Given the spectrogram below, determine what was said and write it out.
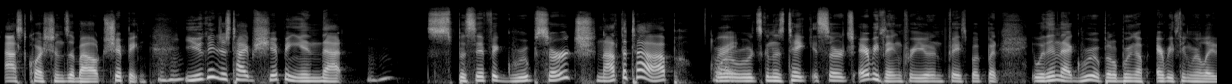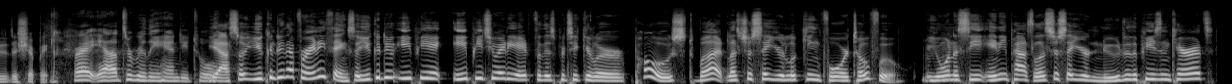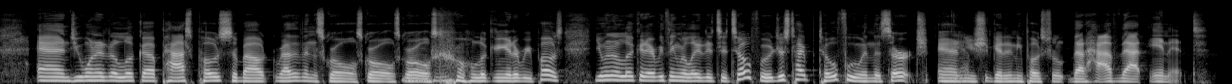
asked questions about shipping. Mm-hmm. You can just type shipping in that mm-hmm specific group search, not the top, right. where it's going to take search everything for you in Facebook, but within that group, it'll bring up everything related to shipping. Right. Yeah, that's a really handy tool. Yeah, so you can do that for anything. So you could do EP EP two eighty eight for this particular post, but let's just say you're looking for tofu Mm-hmm. You want to see any past, let's just say you're new to the peas and carrots and you wanted to look up past posts about, rather than scroll, scroll, scroll, mm-hmm. scroll, looking at every post, you want to look at everything related to tofu, just type tofu in the search and yep. you should get any posts that have that in it.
